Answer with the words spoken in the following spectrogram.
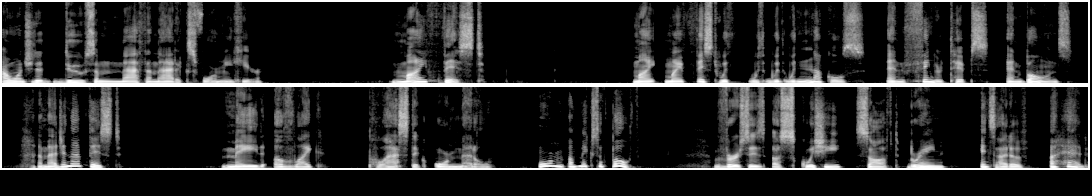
I want you to do some mathematics for me here my fist my my fist with with with, with knuckles and fingertips and bones imagine that fist made of like plastic or metal or a mix of both versus a squishy soft brain inside of a head.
